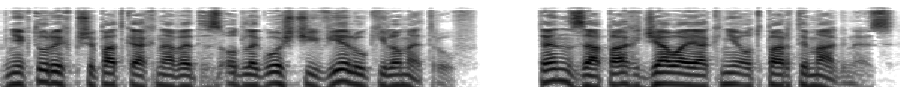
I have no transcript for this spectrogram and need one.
w niektórych przypadkach nawet z odległości wielu kilometrów. Ten zapach działa jak nieodparty magnes,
